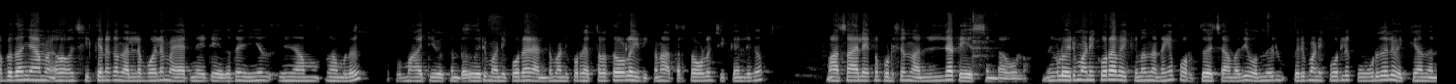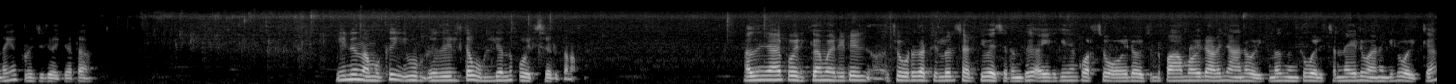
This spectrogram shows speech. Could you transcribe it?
അപ്പോൾ ഞാൻ ചിക്കനൊക്കെ നല്ലപോലെ മാരിനേറ്റ് ചെയ്തിട്ട് ഇനി നമ്മൾ മാറ്റി വെക്കേണ്ടത് ഒരു മണിക്കൂറോ രണ്ട് മണിക്കൂറോ എത്രത്തോളം ഇരിക്കണം അത്രത്തോളം ചിക്കനിലേക്ക് മസാലയൊക്കെ പിടിച്ച് നല്ല ടേസ്റ്റ് ഉണ്ടാവുള്ളൂ. നിങ്ങൾ ഒരു മണിക്കൂറാണ് വെക്കണമെന്നുണ്ടെങ്കിൽ പുറത്ത് വെച്ചാൽ മതി. ഒന്നിൽ ഒരു മണിക്കൂറിൽ കൂടുതൽ വെക്കുകയെന്നുണ്ടെങ്കിൽ ഫ്രിഡ്ജിൽ വെക്കാം ഇനി നമുക്ക് ഈ ഇതിലത്തെ ഉള്ളി ഒന്ന് പൊരിച്ചെടുക്കണം. അത് ഞാൻ പൊരിക്കാൻ വേണ്ടിയിട്ട് ചൂട് കട്ടിയുള്ള ഒരു ചട്ടി വെച്ചിട്ടുണ്ട്. അതിലേക്ക് ഞാൻ കുറച്ച് ഓയിൽ ഒഴിച്ചിട്ടുണ്ട്. പാം ഓയിലാണ് ഞാൻ ഒഴിക്കുന്നത്. നിങ്ങൾക്ക് വെളിച്ചെണ്ണയിൽ വേണമെങ്കിൽ ഒഴിക്കാം.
